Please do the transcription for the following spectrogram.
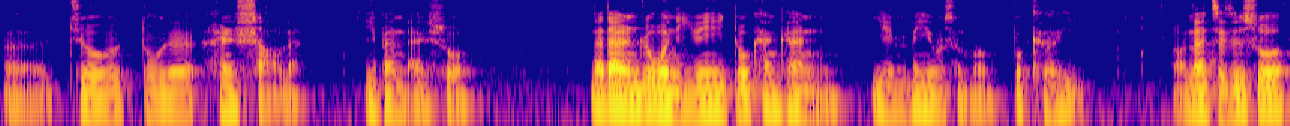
呃，就读的很少了。一般来说，那当然，如果你愿意多看看，也没有什么不可以。哦，那只是说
